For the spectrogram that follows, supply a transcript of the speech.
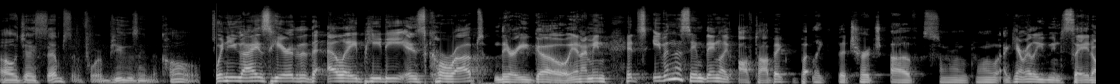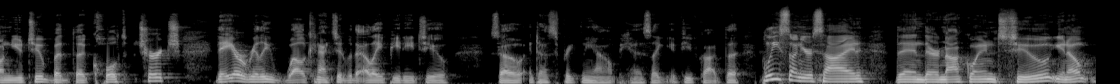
O.J. Simpson for abusing the Nicole. When you guys hear that the LAPD is corrupt, there you go. And I mean, it's even the same thing, like off topic, but like the Church of, I can't really even say it on YouTube, but the cult church, they are really well connected with the LAPD too. So it does freak me out because, like, if you've got the police on your side, then they're not going to, you know,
